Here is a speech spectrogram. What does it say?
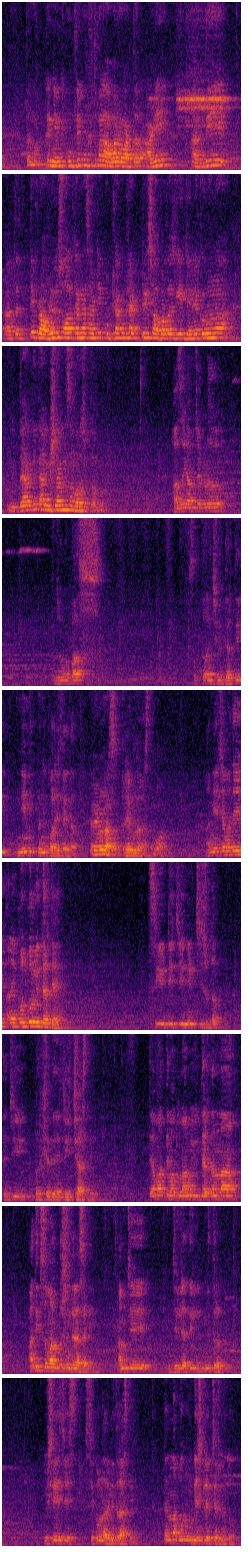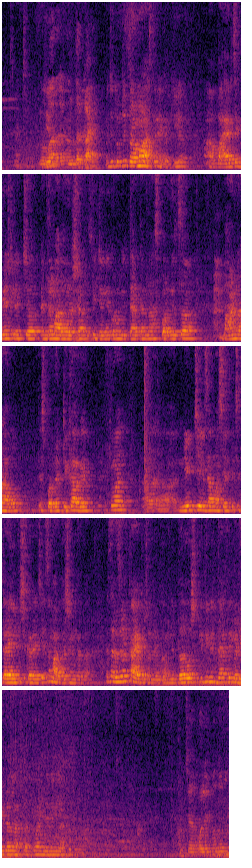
तर मग नेमकी कुठली कुठली तुम्हाला आव्हानं वाटतात? आणि अगदी तर ते प्रॉब्लेम सॉल्व्ह करण्यासाठी कुठल्या कुठल्या ट्रिक्स वापरतात की जेणेकरून विद्यार्थी त्या विषयामध्ये समरस होतात मग आजही आमच्याकडं जवळपास सत्तर ऐंशी विद्यार्थी नियमितपणे कॉलेजला येतात. रेग्युलर असतात. रेग्युलर असतात. आणि याच्यामध्ये अनेक होतकरू विद्यार्थी आहेत. सी ई टीची नीटची सुद्धा त्यांची परीक्षा देण्याची इच्छा असते. त्या माध्यमातून आम्ही विद्यार्थ्यांना अधिकचं मार्गदर्शन देण्यासाठी आमचे जिल्ह्यातील मित्र विषयाचे शिकवणारे मित्र असतील त्यांना बोलून गेस्ट लेक्चर घेतो. किंवा बारावीनंतर काय? म्हणजे तुमची तळमळ असते नाही का की बाहेरचे गेस्ट लेक्चर त्यांचं मार्गदर्शन की जेणेकरून विद्यार्थ्यांना स्पर्धेचं भान राहावं ते स्पर्धेत टिकावेत किंवा नीटची एक्झाम असेल त्याची तयारी कशी करायची याचं मार्गदर्शन करतात. याचा रिझल्ट काय आहे तुझं नेमका? म्हणजे दरवर्षी किती विद्यार्थी मेडिकल लागतात किंवा इंजिनिअरिंग लागतात आमच्या कॉलेजमधून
